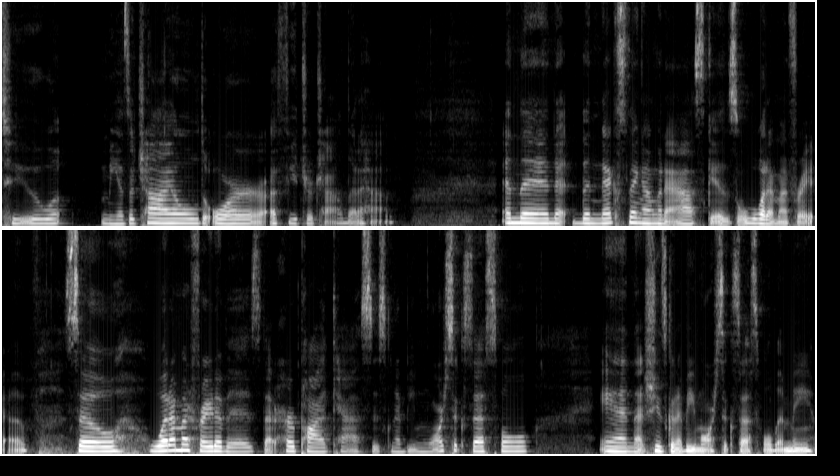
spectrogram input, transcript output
to me as a child or a future child that I have. And then the next thing I'm going to ask is, what am I afraid of? So, what I'm afraid of is that her podcast is going to be more successful and that she's going to be more successful than me.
